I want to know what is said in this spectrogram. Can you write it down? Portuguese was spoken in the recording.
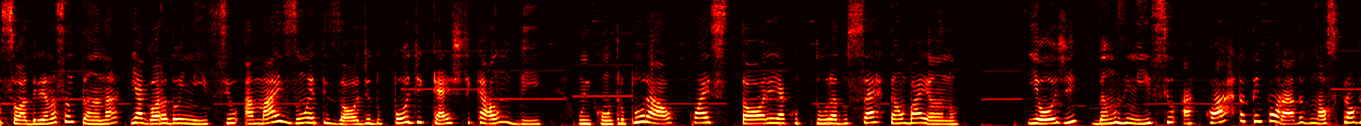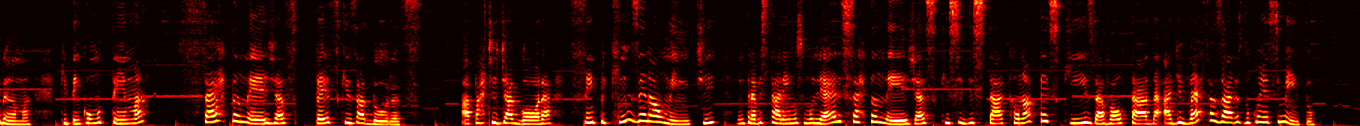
Eu sou Adriana Santana e agora dou início a mais um episódio do podcast Calumbi, um encontro plural com a história e a cultura do sertão baiano. E hoje damos início à quarta temporada do nosso programa, que tem como tema Sertanejas Pesquisadoras. A partir de agora, sempre quinzenalmente, entrevistaremos mulheres sertanejas que se destacam na pesquisa voltada a diversas áreas do conhecimento.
